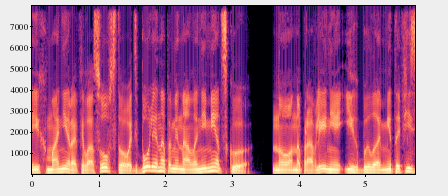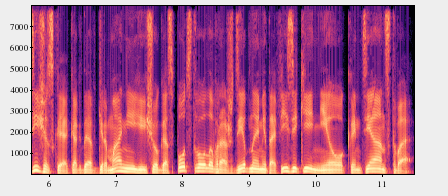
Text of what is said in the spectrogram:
их манера философствовать более напоминала немецкую, но направление их было метафизическое, когда в Германии еще господствовало враждебное метафизике неокантианство.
